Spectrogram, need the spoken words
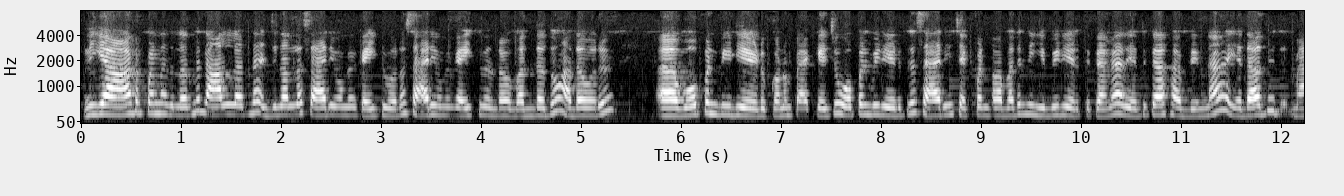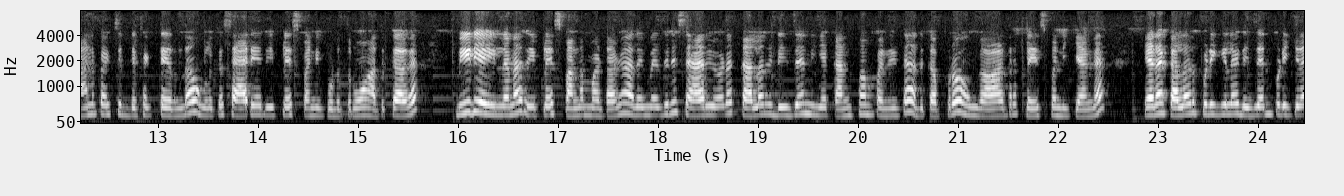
நீங்கள் ஆர்டர் பண்ணதுலேருந்து நாலுலேருந்து அஞ்சு நாளில் சாரீ உங்கள் கைக்கு வரும். saree உங்கள் கைக்கு வந்த- வந்ததும் அதை ஒரு ஓப்பன் வீடியோ எடுக்கணும் பேக்கேஜ் ஓப்பன் வீடியோ எடுத்து saree செக் பண்ணுற மாதிரி நீங்கள் வீடியோ எடுத்துக்காங்க. அது எதுக்காக அப்படின்னா ஏதாவது மேனுஃபேக்சர் டிஃபெக்ட் இருந்தால் உங்களுக்கு சாரியை ரீப்ளேஸ் பண்ணி கொடுத்துருவோம். அதுக்காக வீடியோ இல்லைன்னா ரீப்ளேஸ் பண்ண மாட்டாங்க. அதே மாதிரி சாரியோட கலர் டிசைன் நீங்கள் கன்ஃபார்ம் பண்ணிவிட்டு அதுக்கப்புறம் உங்கள் ஆர்டர் ப்ளேஸ் பண்ணிக்காங்க. ஏன்னா கலர் பிடிக்கல டிசைன் பிடிக்கல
